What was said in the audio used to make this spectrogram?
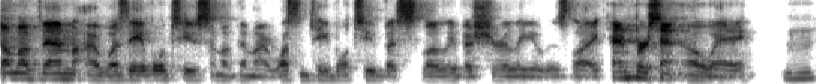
Some of them I was able to, some of them I wasn't able to, but slowly but surely it was like 10% OA, Mhm.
